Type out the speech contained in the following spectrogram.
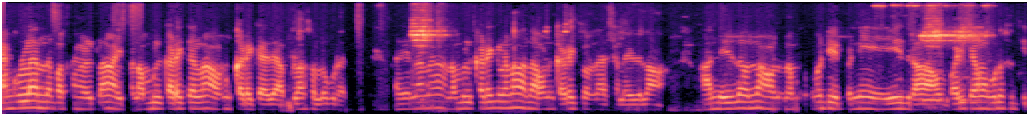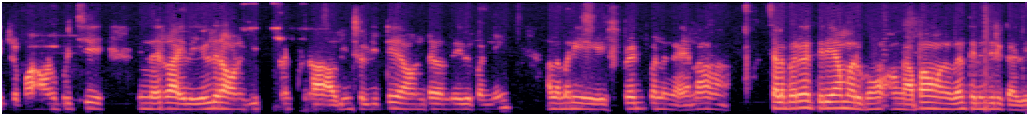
எங்குள்ள இருந்த பசங்களுக்குலாம் இப்ப நம்மளுக்கு கிடைக்கலாம் அவனுக்கு கிடைக்காது. அப்படிலாம் சொல்லக்கூடாது. அது என்னன்னா நம்மளுக்கு கிடைக்கலன்னா அது அவனுக்கு கிடைக்கும்ல சில இதெல்லாம். அந்த இதுல வந்து அவனுக்கு நம்ம மோட்டிவேட் பண்ணி எழுதுடா. அவன் படிக்காம கூட சுத்திட்டு இருப்பான். அவனுக்கு பிடிச்சி இந்த இதுடா இது எழுதுடா அவனுக்கு ஈஸி கிடைக்குடா அப்படின்னு சொல்லிட்டு அவன்கிட்ட வந்து இது பண்ணி அந்த மாதிரி ஸ்ப்ரெட் பண்ணுங்க. ஏன்னா சில பேருக்கு தெரியாம இருக்கும். அவங்க அப்பா அம்மாவுக்கு தெரிஞ்சிருக்காது.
